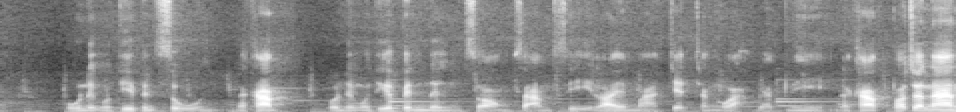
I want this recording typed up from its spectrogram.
9 บวก 1 คงที่เป็น 0 นะครับ บวก 1 คงที่ก็เป็น 1 2 3 4 ไล่มา 7 จังหวะแบบนี้นะครับ เพราะฉะนั้น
